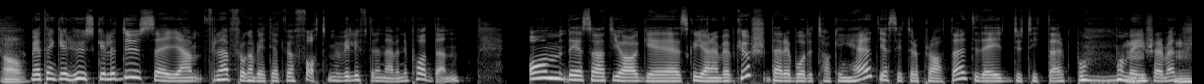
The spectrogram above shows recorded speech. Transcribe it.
ja. Men jag tänker, hur skulle du säga, för den här frågan vet jag att vi har fått, men vi lyfter den även i podden. Om det är så att jag eh, ska göra en webbkurs där det är både talking head, jag sitter och pratar till dig, du tittar på, på mig i skärmen, mm.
